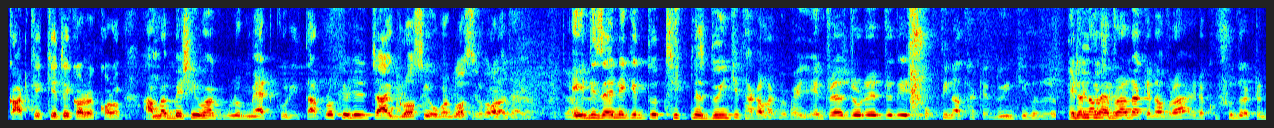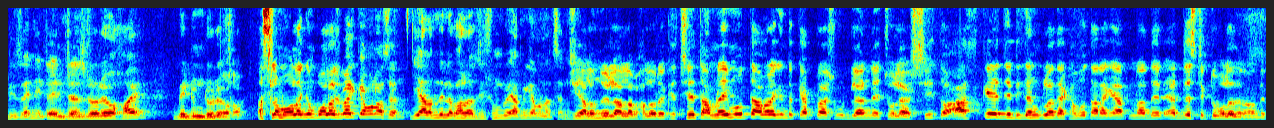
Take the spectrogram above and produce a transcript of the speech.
কাঠকে কেটে করা- আমরা বেশিরভাগগুলো ম্যাট করি। তারপর কেউ যদি চায় গ্লসি ওভার গ্লসি করা যায়। এই ডিজাইনে কিন্তু থিকনেস দুই ইঞ্চি থাকা লাগবে ভাই। এন্ট্রান্স ডোরের যদি শক্তি না থাকে দুই ইঞ্চি হলে এটার নাম এভরাডা কেডাভরা এটা খুব সুন্দর একটা ডিজাইন এটা এন্ট্রান্স ডোরেও হয় বেডরুম ডোরেও আসসালামু আলাইকুম পলাশ ভাই কেমন আছেন? জি আলহামদুলিল্লাহ ভালো আছি। শুনবে আপনি কেমন আছেন? জি আলহামদুলিল্লাহ আল্লাহ ভালো রেখেছে। তো আমরা এই মুহূর্তে আমরা কিন্তু ক্যাপ্রাস উডল্যান্ডে চলে আসছি। তো আজকে যে ডিজাইনগুলো দেখাবো তার আগে আপনাদের অ্যাড্রেসটা একটু বলে দেন আমাদের।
